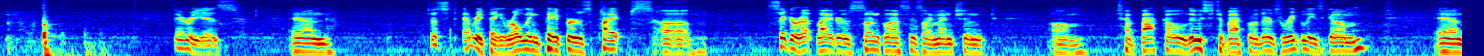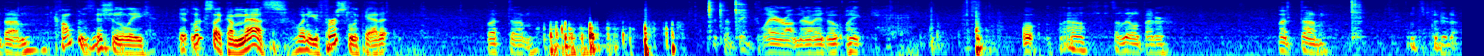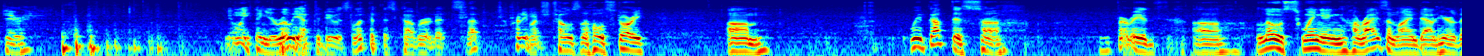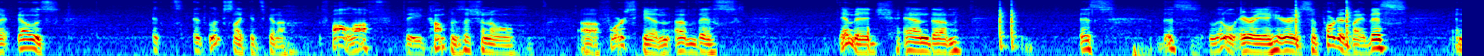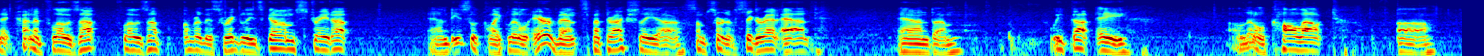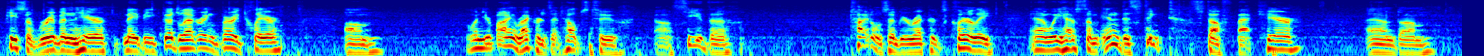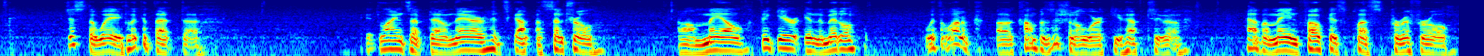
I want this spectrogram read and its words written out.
There he is. And just everything, rolling papers, pipes, uh, cigarette lighters, sunglasses I mentioned, um, tobacco, loose tobacco. There's Wrigley's gum. And um, compositionally, it looks like a mess when you first look at it. But um, there's a big glare on there I don't like. Oh, well, it's a little better. But um, let's put it up there. The only thing you really have to do is look at this cover, and it's that pretty much tells the whole story. Um, we've got this uh, very uh, low swinging horizon line down here that goes, it's, it looks like it's going to fall off the compositional uh, foreskin of this image. And um, this, this little area here is supported by this, and it kind of flows up, flows up over this Wrigley's gum straight up. And these look like little air vents, but they're actually uh, some sort of cigarette ad. And um, we've got a a little call out uh, piece of ribbon here, maybe good lettering, very clear. Um, when you're buying records, it helps to uh, see the titles of your records clearly. And we have some indistinct stuff back here. And um, just the way, look at that. Uh, it lines up down there. It's got a central uh, male figure in the middle. With a lot of uh, compositional work, you have to uh, have a main focus plus peripheral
